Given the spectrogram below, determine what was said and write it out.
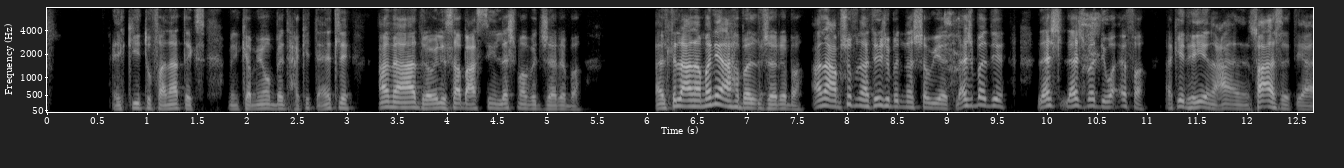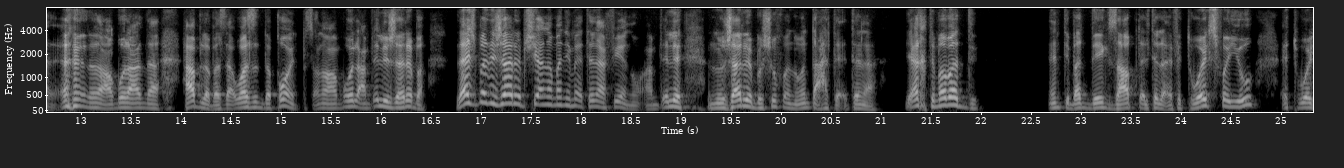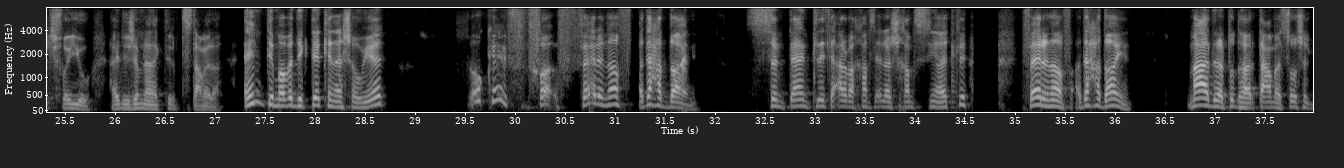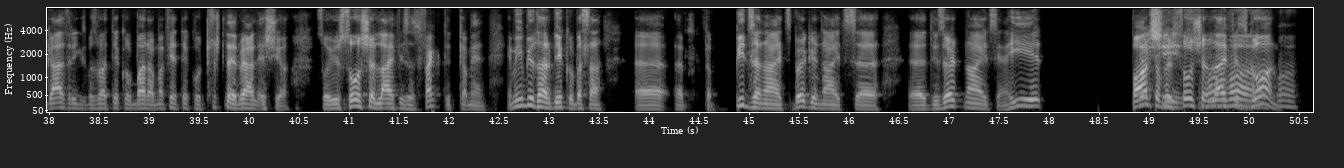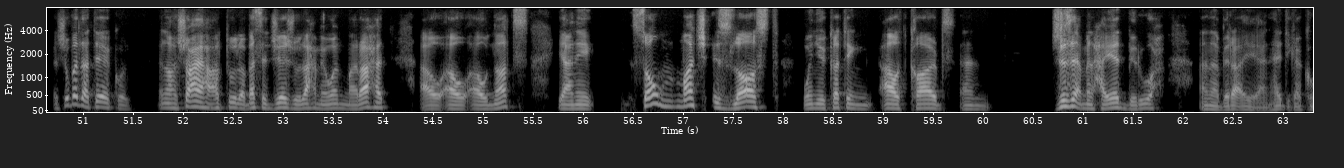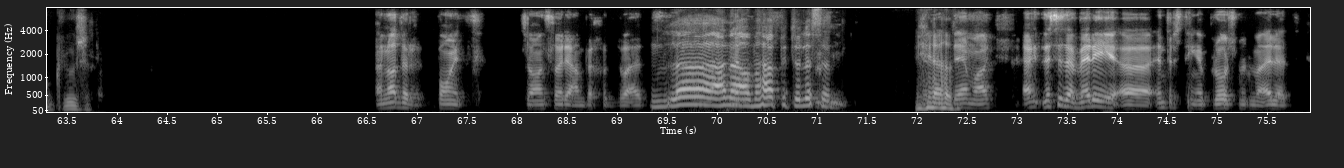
ال keto fanatics من كم يوم بنت حكيت قالت لي أنا قادره ولي سبع سنين ليش ما بتجربها؟ قلت لها أنا ماني أهبل جربها. أنا عم شوف نتيجة بالنشويات ليش بدي ليش ليش بدي وقفها؟ أكيد هي انفقست يعني. أنا عم بقول عنها هبلة بس that wasn't the point. بس أنا عم بقول عم تقول لي جربها. ليش بدي جرب شيء أنا ماني مقتنع فيه؟ إنه عم تقول لي إنه جرب وشوف إنه أنت حتقتنع. يا أختي ما بدي. أنت بدك ظابط قلت لها if it works for you it works for you. هيدي جملة أنا كثير بتستعملها. أنت ما بدك تاكل نشويات؟ okay fair enough قد إيه حتضايني؟ سنتين ثلاثة أربع خمسة إلى خمس سنين. قالت لي fair enough قد إيه حضاين. ما قادرة تظهر تعمل social gatherings بس بدها تاكل برا ما فيها تاكل. ثلاث أرباع الأشياء. so your social life is affected كمان. يعني مين بيظهر بياكل مثلا pizza nights burger nights dessert nights يعني هي part of ال social life is gone شو بدها تاكل؟ إنه شو حيحطوا لها؟ بس دجاج ولحمه وين ما راحت؟ أو أو أو nuts يعني so much is lost when you're cutting out carbs and جزء من الحياة بيروح. أنا برأيي يعني هيدي ك conclusion another point. جون sorry عم باخذ وقت. لا أنا I'm happy to listen. قدامك this is a very uh, interesting approach مثل ما قلت.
